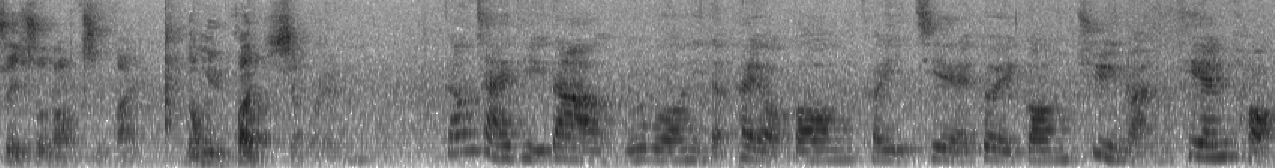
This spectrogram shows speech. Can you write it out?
会受到阻碍，容易犯小人。刚才提到，如果你的配偶宫可以借对宫巨门天同，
